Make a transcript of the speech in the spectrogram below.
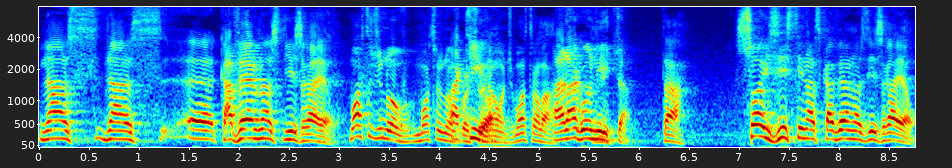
nas, nas eh, cavernas de Israel. Mostra de novo, mostra de novo, Aqui, ó. onde? Mostra lá. Aragonita. Tá. só existe nas cavernas de Israel.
